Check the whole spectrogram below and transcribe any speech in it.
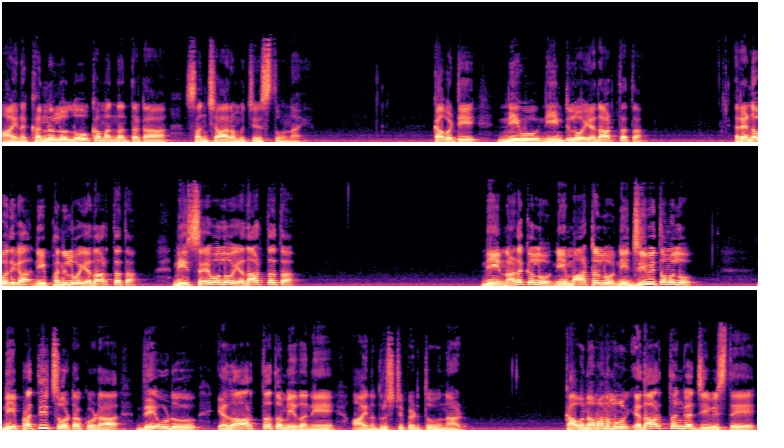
ఆయన కన్నులు లోకమందంతటా సంచారము చేస్తూ ఉన్నాయి. కాబట్టి నీవు నీ ఇంటిలో యథార్థత. రెండవదిగా నీ పనిలో యథార్థత. నీ సేవలో యథార్థత. నీ నడకలో నీ మాటలో నీ జీవితములో నీ ప్రతి చోట కూడా దేవుడు యథార్థత మీదనే ఆయన దృష్టి పెడుతూ ఉన్నాడు. కావున మనము యథార్థంగా జీవిస్తే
